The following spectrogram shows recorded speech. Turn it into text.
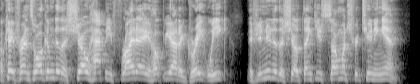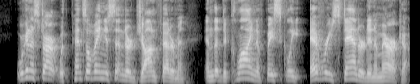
Okay, friends, welcome to the show. Happy Friday. Hope you had a great week. If you're new to the show, thank you so much for tuning in. We're going to start with Pennsylvania Senator John Fetterman and the decline of basically every standard in America.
